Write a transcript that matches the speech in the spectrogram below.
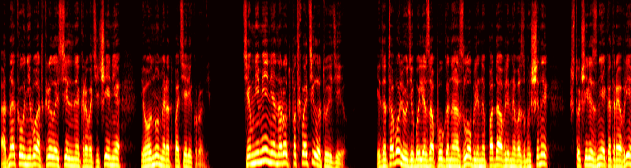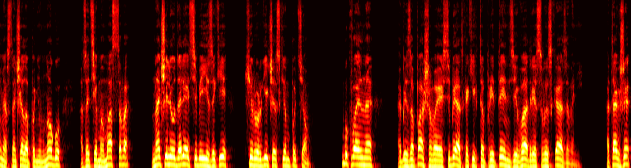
Однако у него открылось сильное кровотечение – и он умер от потери крови. Тем не менее, народ подхватил эту идею. И до того люди были запуганы, озлоблены, подавлены, возмущены, что через некоторое время, сначала понемногу, а затем и массово, начали удалять себе языки хирургическим путем, буквально обезопашивая себя от каких-то претензий в адрес высказываний, а также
